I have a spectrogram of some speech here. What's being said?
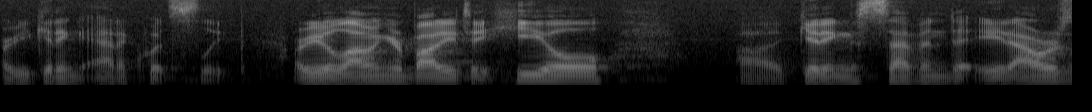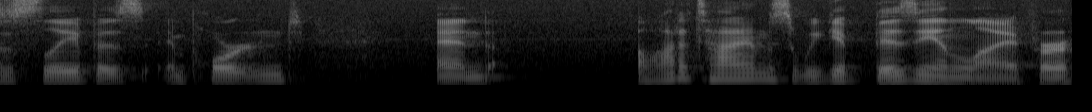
Are you getting adequate sleep? Are you allowing your body to heal? Uh, getting seven to eight hours of sleep is important. And a lot of times we get busy in life or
